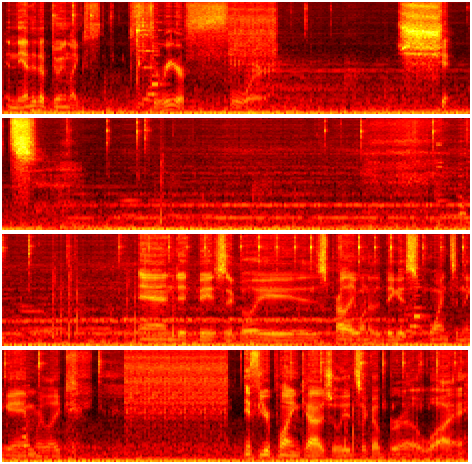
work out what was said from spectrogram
And they ended up doing like th three or four. And it basically is probably one of the biggest points in the game where like if you're playing casually, it's like a bro, why?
